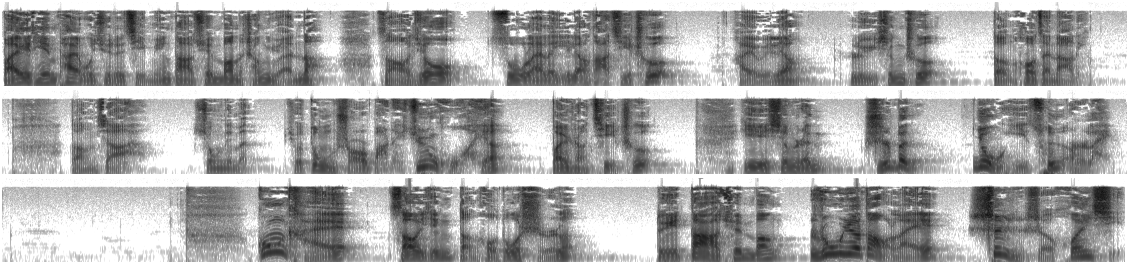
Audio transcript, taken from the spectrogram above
白天派过去的几名大圈帮的成员呢，早就租来了一辆大汽车，还有一辆旅行车等候在那里。当下，兄弟们就动手把这军火呀搬上汽车，一行人直奔又一村而来。龚凯早已经等候多时了，对大圈帮如约到来甚是欢喜，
